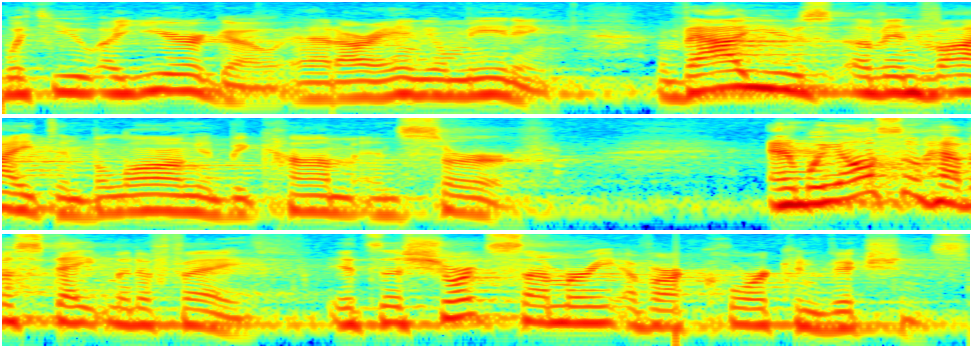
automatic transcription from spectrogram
with you a year ago at our annual meeting values of invite and belong and become and serve. And we also have a statement of faith. It's a short summary of our core convictions.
